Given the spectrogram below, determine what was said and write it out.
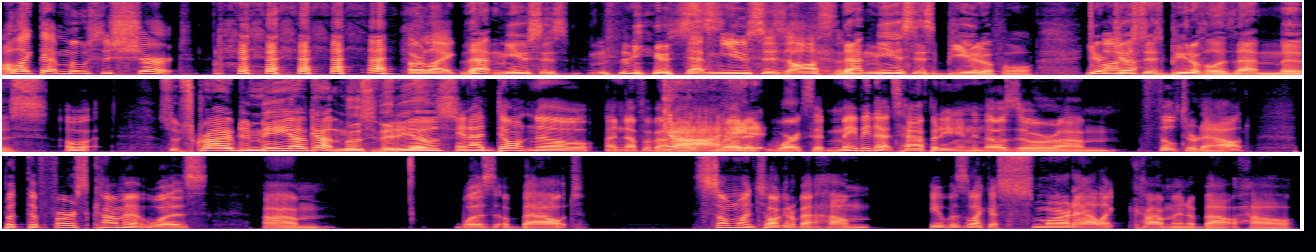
I like that moose's shirt. or like That muse is muse. that muse is awesome. That muse is beautiful. You're Uh, just as beautiful as that moose. oh, Subscribe to me. I've got moose videos. And I don't know enough about God, how Reddit it. works. That maybe that's happening and those are um, filtered out. But the first comment was um, was about someone talking about how it was like a smart aleck comment about how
